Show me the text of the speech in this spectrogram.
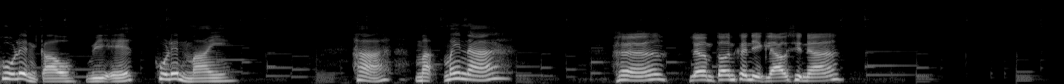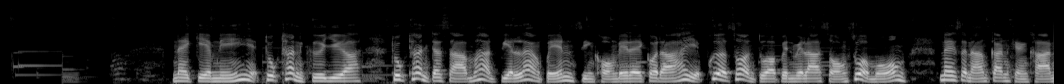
ผู้เล่นเก่า vs ผู้เล่นใหม่ หามะไม่นะ เฮ้อเริ่มต้นขึ้นอีกแล้วสินะ ในเกมนี้ทุกท่านคือเหยื่อทุกท่านจะสามารถเปลี่ยนร่างเป็นสิ่งของใดๆก็ได้ เพื่อซ่อนตัวเป็นเวลาสองชั่วโมง ในสนามการแข่งขัน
